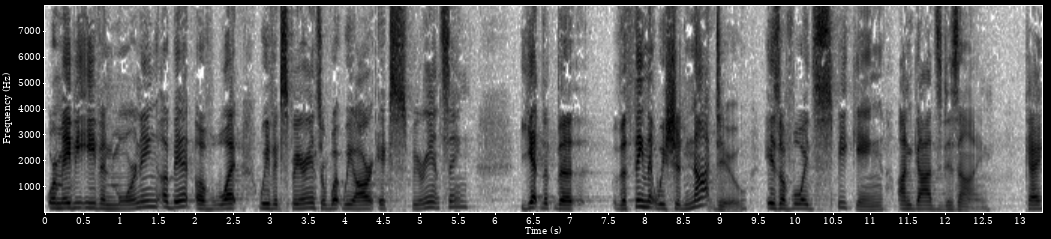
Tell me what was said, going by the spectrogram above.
or maybe even mourning a bit of what we've experienced or what we are experiencing. Yet, the, the, the thing that we should not do is avoid speaking on God's design. Okay?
